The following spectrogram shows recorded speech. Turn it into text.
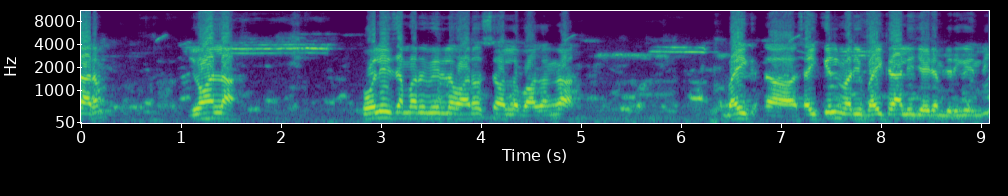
నమస్కారం. ఇవాళ పోలీస్ అమరవీరుల వారోత్సవాల్లో భాగంగా బైక్ సైకిల్ మరియు బైక్ ర్యాలీ చేయడం జరిగింది.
